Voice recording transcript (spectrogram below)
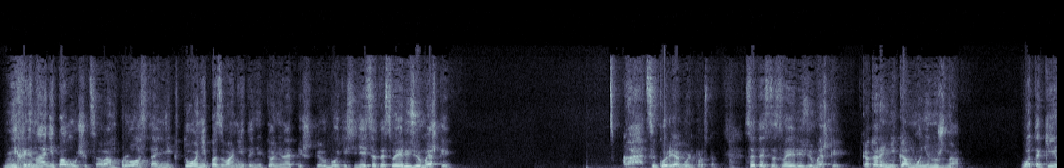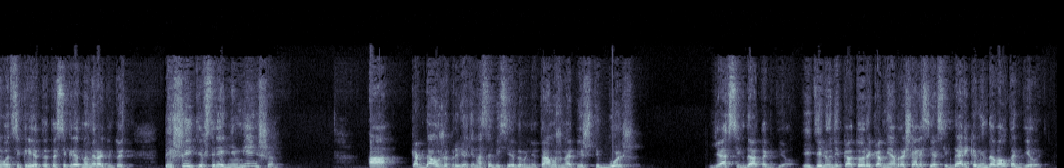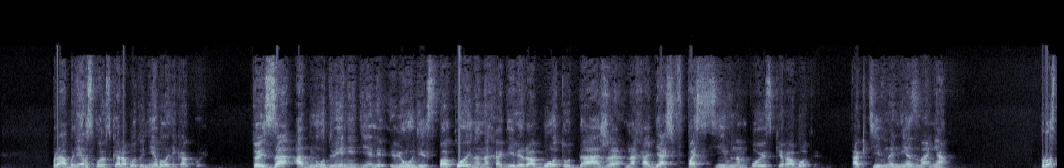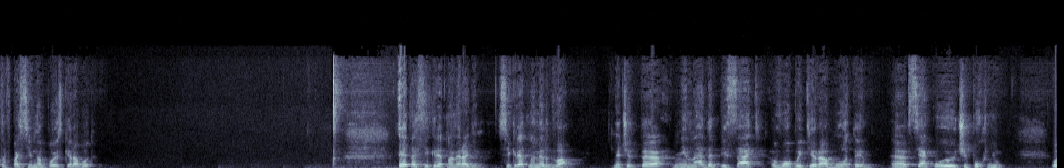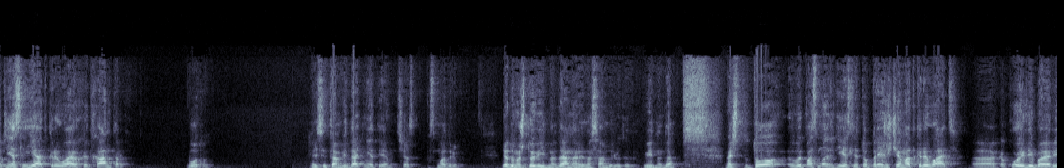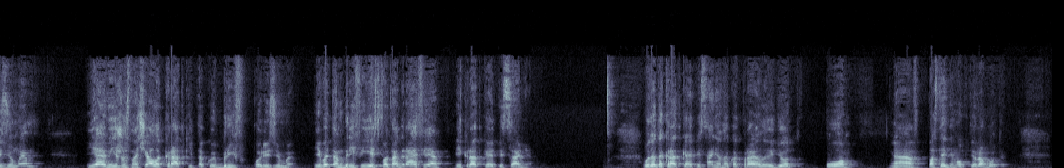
ни хрена не получится. Вам просто никто не позвонит и никто не напишет. И вы будете сидеть с этой своей резюмешкой а, цикорий огонь просто. С этой со своей резюмешкой, которая никому не нужна. Вот такие вот секреты. Это секрет номер один. То есть пишите в среднем меньше, а когда уже придете на собеседование, там уже напишите больше. Я всегда так делал. И те люди, которые ко мне обращались, я всегда рекомендовал так делать. Проблем с поиском работы не было никакой. То есть за одну-две недели люди спокойно находили работу, даже находясь в пассивном поиске работы активно не звоня. Просто в пассивном поиске работы. Это секрет номер один. Секрет номер два. Значит, э, не надо писать в опыте работы э, всякую чепухню. Вот если я открываю Headhunter, вот он, если там видать, нет, я сейчас посмотрю. Я думаю, что видно, да, на, самом деле, вот это, видно, да? Значит, то вы посмотрите, если, то прежде чем открывать э, какое-либо резюме, я вижу сначала краткий такой бриф по резюме. И в этом брифе есть фотография и краткое описание. Вот это краткое описание, оно, как правило, идет о э, последнем опыте работы.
